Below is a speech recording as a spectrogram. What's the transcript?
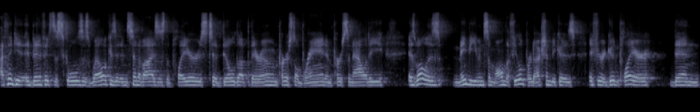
I think it, it, benefits the schools as well because it incentivizes the players to build up their own personal brand and personality, as well as maybe even some on the field production. Because if you're a good player, then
